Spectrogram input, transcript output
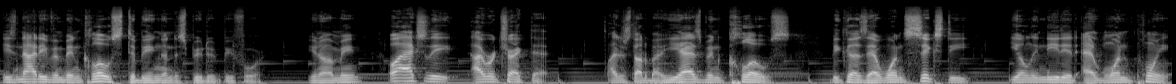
He's not even been close to being undisputed before. You know what I mean? Well, actually, I retract that. I just thought about it. He has been close because at 160, he only needed at one point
